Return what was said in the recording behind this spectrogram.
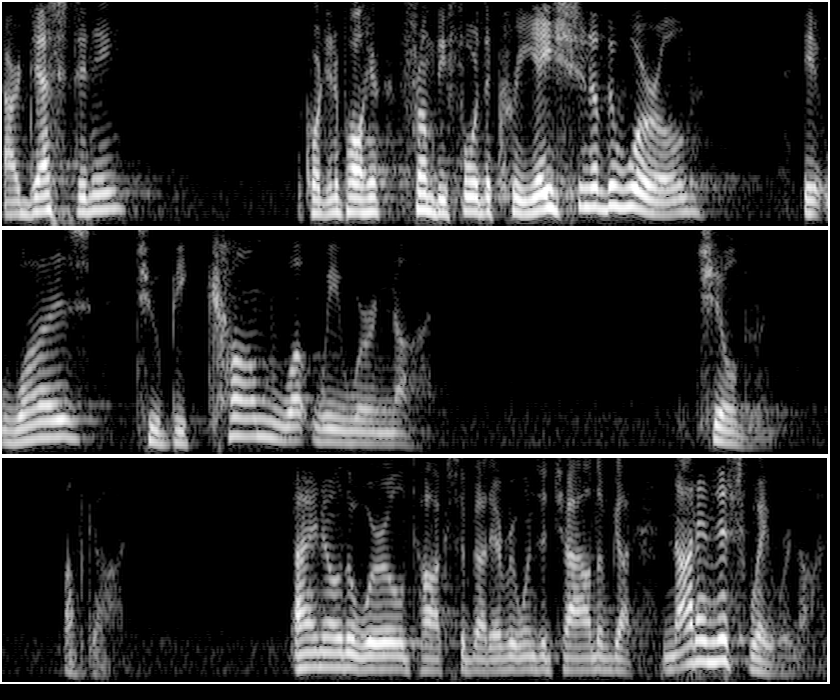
Our destiny, according to Paul here, from before the creation of the world, it was to become what we were not children of God. I know the world talks about everyone's a child of God. Not in this way, we're not.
